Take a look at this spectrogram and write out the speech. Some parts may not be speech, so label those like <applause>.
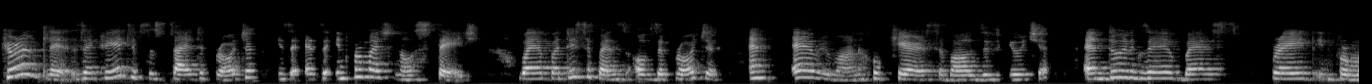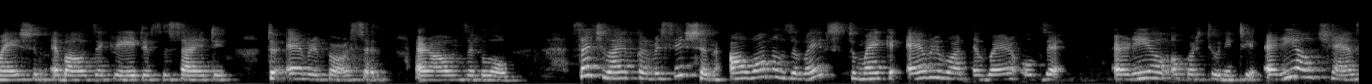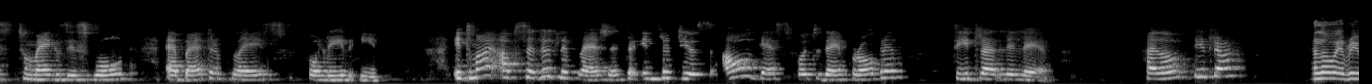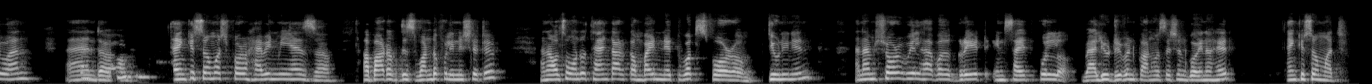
Currently, the Creative Society project is at the informational stage where participants of the project and everyone who cares about the future and doing their best spread information about the Creative Society to every person around the globe. Such live conversations are one of the ways to make everyone aware of the a real opportunity, a real chance to make this world a better place for live in. It's my absolutely pleasure to introduce our guest for today's program, Chitra Lele. Hello, Chitra. Hello, everyone. And uh, thank you so much for having me as uh, a part of this wonderful initiative. And I also want to thank our combined networks for um, tuning in. And I'm sure we'll have a great, insightful, value driven conversation going ahead. Thank you so much.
